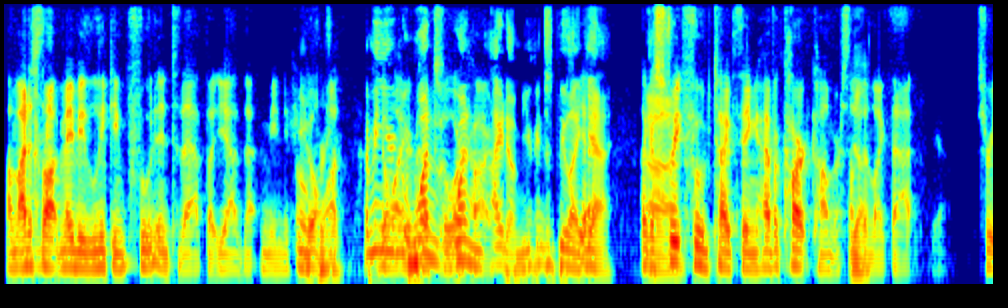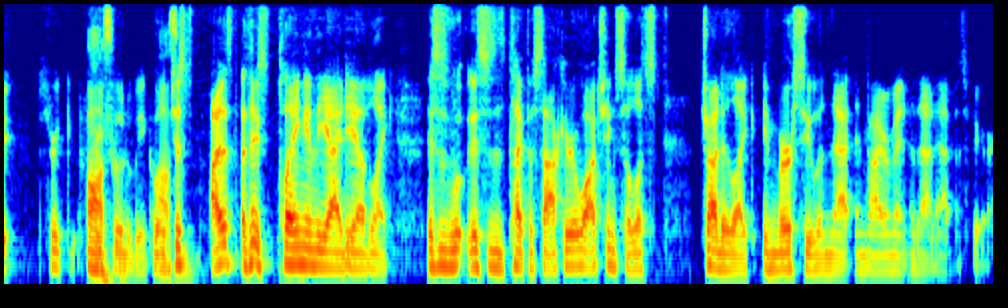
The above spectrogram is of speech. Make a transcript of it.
Um, I just I thought maybe leaking food into that, but yeah, that I mean, if you oh, don't want sure. I mean, you want one cooks to work one hard. item. You can just be like, Yeah. yeah, like a uh, street food type thing, have a cart come or something Yeah. like that. Yeah. Street street street Awesome. food would be cool. Awesome. Just I just I think it's playing in the idea of like this is this is the type of soccer you're watching, so let's try to like immerse you in that environment and that atmosphere.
